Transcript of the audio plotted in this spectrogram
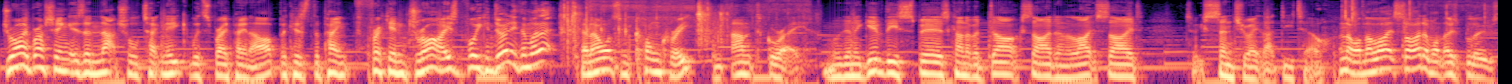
Dry brushing is a natural technique with spray paint art because the paint fricking dries before you can do anything with it. And I want some concrete and ant grey. We're going to give these spears kind of a dark side and a light side to accentuate that detail. No, on the light side, I want those blues.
